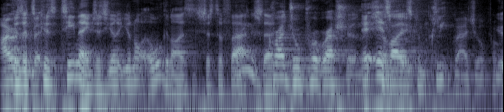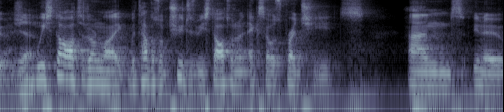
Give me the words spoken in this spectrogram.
I Because remember. because teenagers, you're, you're not organised. It's just a fact. think it's so- gradual progression. It so is. like, it's complete gradual progression. Yeah. we started on like with Tavistock Tutors, we started on Excel spreadsheets, and you know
